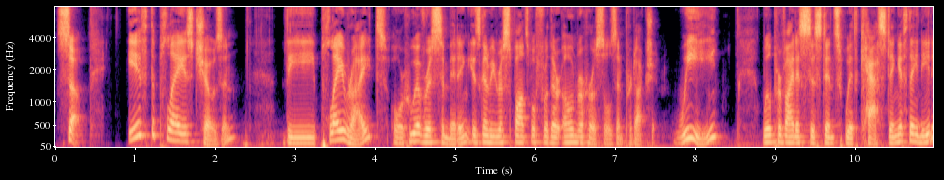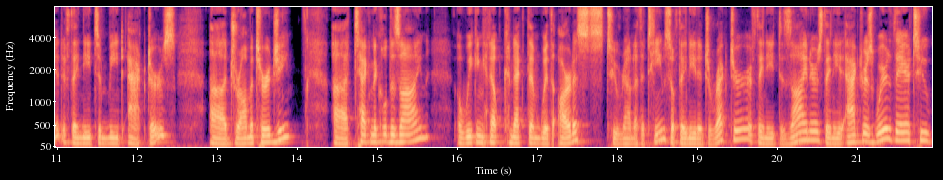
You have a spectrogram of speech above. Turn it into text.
So, if the play is chosen, the playwright or whoever is submitting is going to be responsible for their own rehearsals and production. We will provide assistance with casting if they need it, if they need to meet actors, uh, dramaturgy, uh, technical design. Uh, we can help connect them with artists to round out the team. So if they need a director, if they need designers, they need actors, we're there to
